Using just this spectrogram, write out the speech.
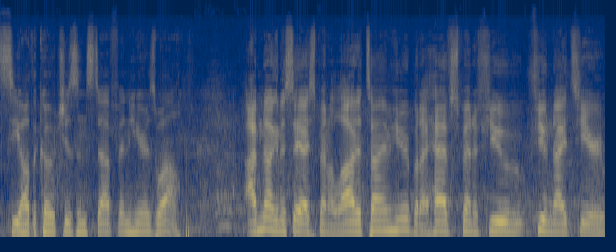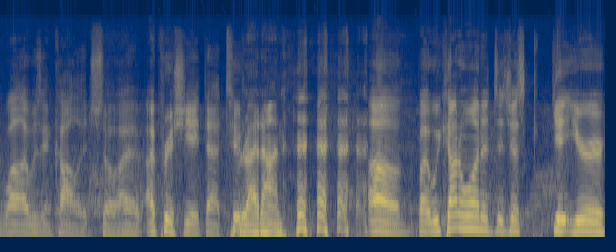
see all the coaches and stuff in here as well. I'm not going to say I spent a lot of time here, but I have spent a few few nights here while I was in college, so I, I appreciate that too. Right on. Uh, but we kind of wanted to just get your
